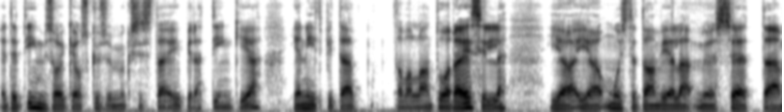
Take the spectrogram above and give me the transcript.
että, että ihmisoikeuskysymyksistä ei pidä tinkiä ja niitä pitää tavallaan tuoda esille. Ja, ja muistetaan vielä myös se, että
